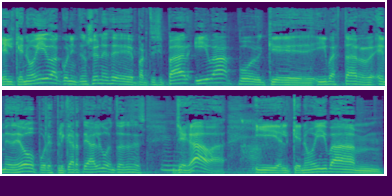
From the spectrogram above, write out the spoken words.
el que no iba con intenciones de participar, iba porque iba a estar MDO por explicarte algo, entonces llegaba. Ah. Y el que no iba... mm,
